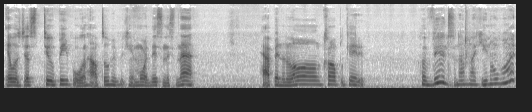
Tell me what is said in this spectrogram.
It was just two people, and how two people became more this and this and that happened in long, complicated events. And I'm like, you know what?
